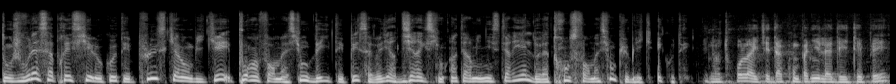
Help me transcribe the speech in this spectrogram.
dont je vous laisse apprécier le côté plus qu'alambiqué. Pour information, DITP, ça veut dire Direction interministérielle de la transformation publique. Écoutez. notre rôle a été d'accompagner la DITP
